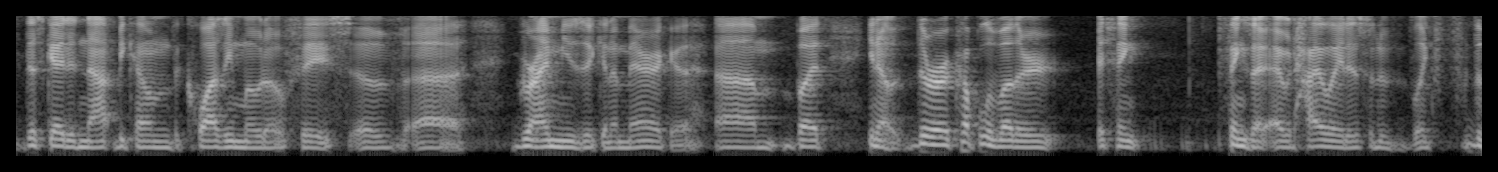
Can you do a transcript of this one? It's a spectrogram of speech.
this guy did not become the Quasimodo face of uh, grime music in America. Um, but you know, there are a couple of other, I think, things I, I would highlight as sort of like the,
